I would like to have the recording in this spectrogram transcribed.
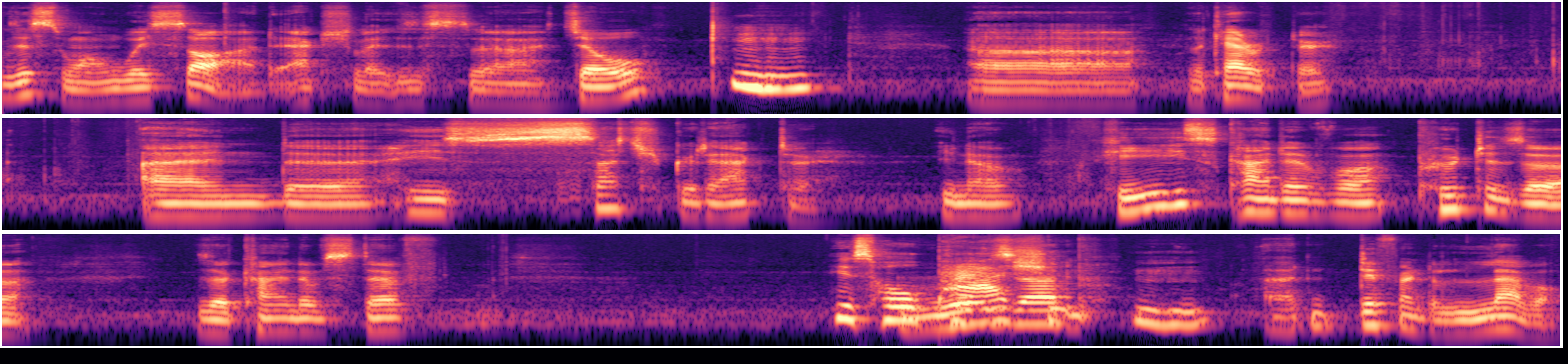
this one we saw it actually. This uh, Joe, Mm-hmm. uh, the character, and uh, he's such a good actor. You know, he's kind of uh, put the the kind of stuff His whole Raise up. passion. Mm-hmm. at a different level.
